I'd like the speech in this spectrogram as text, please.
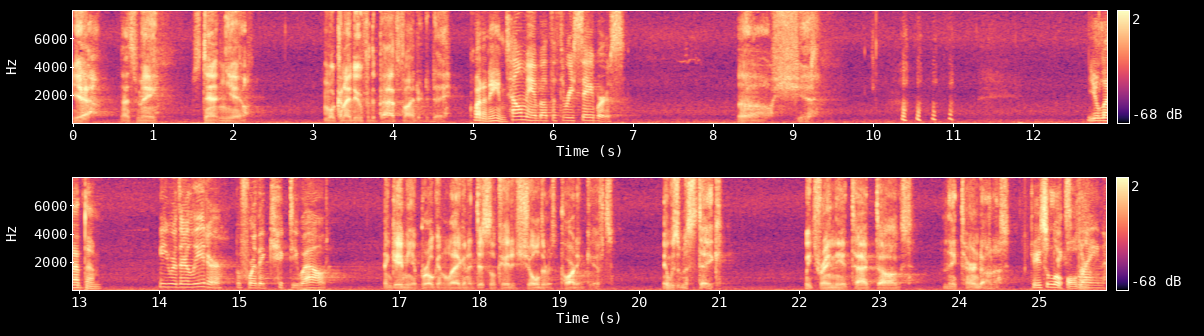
Yeah, that's me. Stanton Yale. What can I do for the Pathfinder today? Quite a name. Tell me about the three sabers. Oh, shit. You led them. You were their leader before they kicked you out. And gave me a broken leg and a dislocated shoulder as parting gifts. It was a mistake. We trained the attack dogs, and they turned on us. Okay, he's a little older. Explain.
